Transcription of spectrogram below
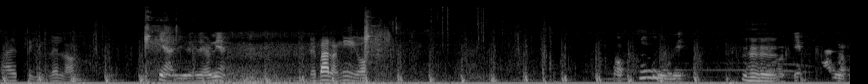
ตายตีเลยเหรอ เนี่ยอยู่แถวๆเนี่ยในบ้านหลังนี้อีกเหรอออกคู่เลยเอาเก็บทันหรอก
